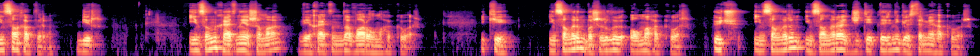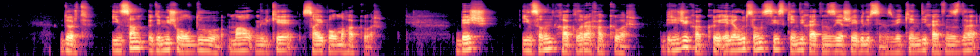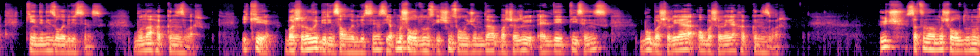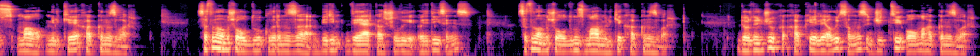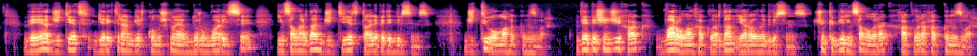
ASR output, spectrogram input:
İnsan hakları 1. İnsanın hayatını yaşama ve hayatında var olma hakkı var. 2. İnsanların başarılı olma hakkı var. 3. İnsanların insanlara ciddiyetlerini gösterme hakkı var. 4. İnsan ödemiş olduğu mal, mülke sahip olma hakkı var. 5. İnsanın haklara hakkı var. Birinci hakkı ele alırsanız siz kendi hayatınızı yaşayabilirsiniz ve kendi hayatınızda kendiniz olabilirsiniz. Buna hakkınız var. 2. Başarılı bir insan olabilirsiniz. Yapmış olduğunuz işin sonucunda başarı elde ettiyseniz bu başarıya, o başarıya hakkınız var. 3. Satın almış olduğunuz mal, mülke hakkınız var. Satın almış olduklarınıza birim değer karşılığı ödediyseniz satın almış olduğunuz mal mülke hakkınız var. Dördüncü hakkı ele alırsanız ciddi olma hakkınız var. Ve eğer ciddiyet gerektiren bir konuşma ya da durum var ise insanlardan ciddiyet talep edebilirsiniz. Ciddi olma hakkınız var. Ve beşinci hak, var olan haklardan yararlanabilirsiniz. Çünkü bir insan olarak haklara hakkınız var.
